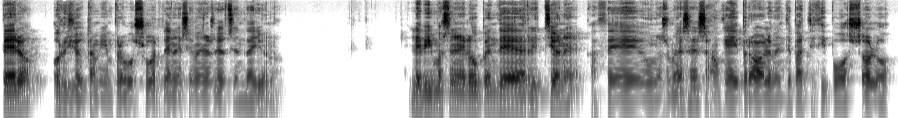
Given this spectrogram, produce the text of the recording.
pero Oruyov también probó suerte en ese menos de 81. Le vimos en el Open de Riccione hace unos meses, aunque ahí probablemente participó solo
